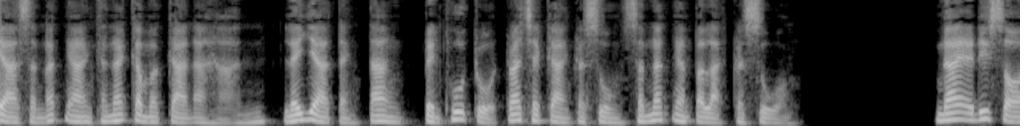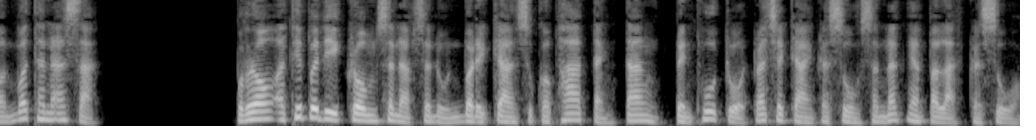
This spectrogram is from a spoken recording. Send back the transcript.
ยาสำนักงานคณะกรรมการอาหาร และยาแต่งตั้งเป็นผู้ตรวจราชการกระทรวงสำนักงานปลัดกระทรวง นายอดิศรวัฒนศักดิ์รองอธิบดีกรมสนับสนุนบริการสุขภาพแต่งตั้งเป็นผู้ตรวจราชการกระทรวงสำนักงานปลัดกระทรวง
